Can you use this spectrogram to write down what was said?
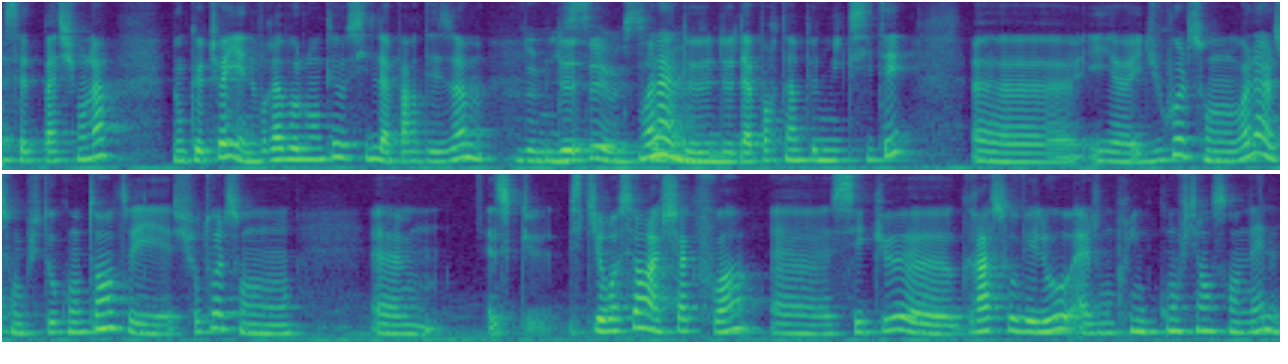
cette passion-là. Donc, tu vois, il y a une vraie volonté aussi de la part des hommes de mixer aussi. Voilà, d'apporter un peu de mixité. Euh, euh, et, du coup, elles sont, voilà, elles sont plutôt contentes et surtout, elles sont. Euh, ce, que, ce, qui ressort à chaque fois, c'est que grâce au vélo, elles ont pris une confiance en elles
